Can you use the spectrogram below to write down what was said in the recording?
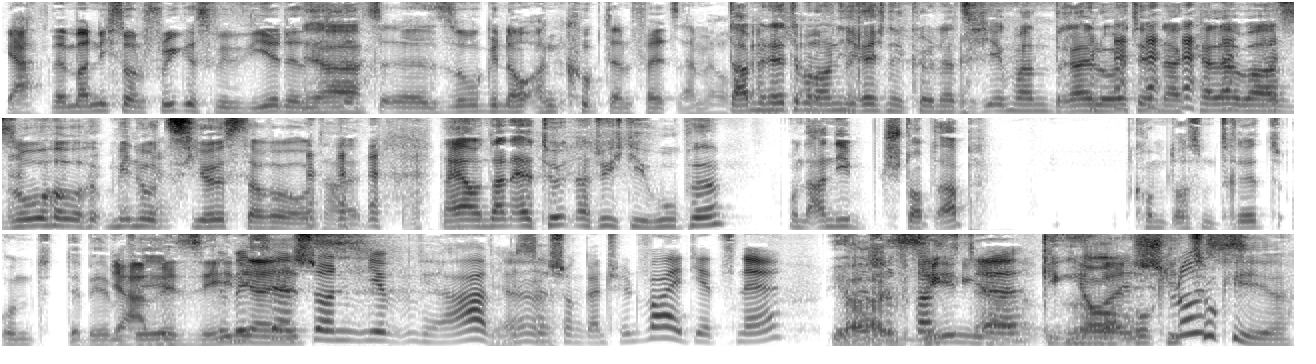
ja, wenn man nicht so ein Freak ist wie wir, der Ja. sich das äh, so genau anguckt, dann fällt's einem ja auch damit hätte man auch nicht ne? rechnen können, hat sich irgendwann drei Leute in der Kellerbar so minutiös darüber unterhalten. Naja, und dann ertönt natürlich die Hupe und Andi stoppt ab, kommt aus dem Tritt und der BMW. Ja, wir Du sehen bist ja, ja, jetzt, schon, ja, du bist Ja. ja schon ganz schön weit jetzt, ne? Ja, das ist fast, ja- äh, ging ja auch rucki hier.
